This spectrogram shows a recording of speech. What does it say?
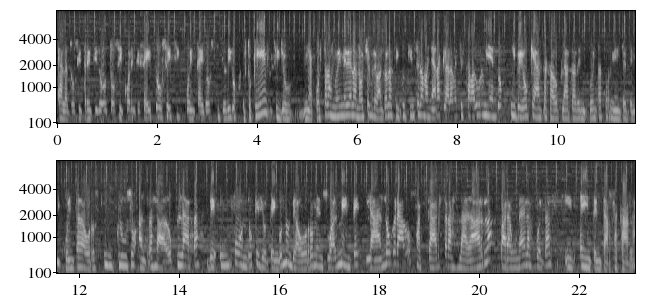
a las 12 y 32, 12 y 46, 12 y 52. Y yo digo, ¿esto qué es? Si yo me acuesto a las 9 y media de la noche, me levanto a las 5 y 15 de la mañana, claramente estaba durmiendo y veo que han sacado plata de mi cuenta corriente, de mi cuenta de ahorros, incluso han trasladado plata de un fondo que yo tengo en donde ahorro mensualmente, la han logrado sacar, trasladarla para una de las cuentas e intentar sacarla.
